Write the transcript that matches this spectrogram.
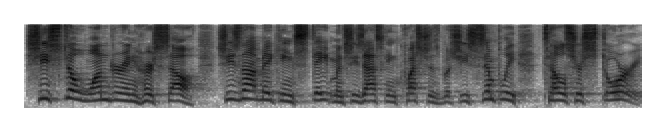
She's still wondering herself. She's not making statements, she's asking questions, but she simply tells her story.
